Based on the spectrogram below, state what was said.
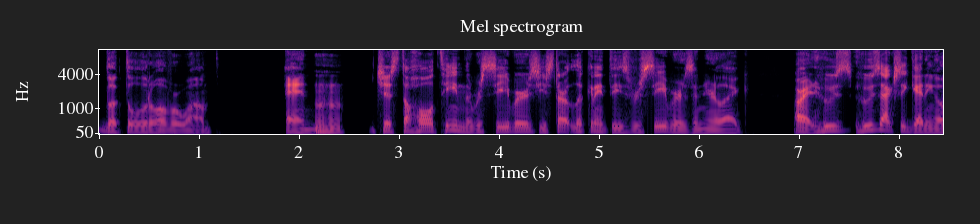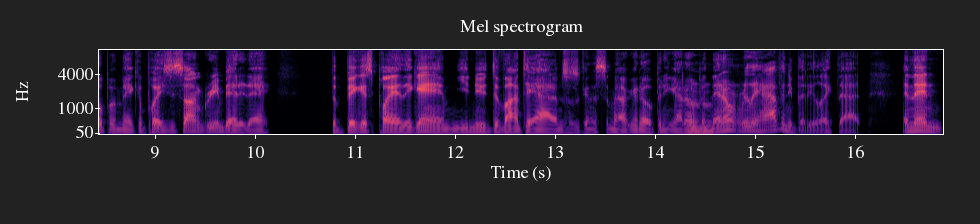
looked a little overwhelmed. And just the whole team, the receivers, you start looking at these receivers and you're like, all right, who's who's actually getting open, making plays? You saw in Green Bay today, the biggest play of the game, you knew Davante Adams was going to somehow get open. He got open. Mhm. They don't really have anybody like that. And then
